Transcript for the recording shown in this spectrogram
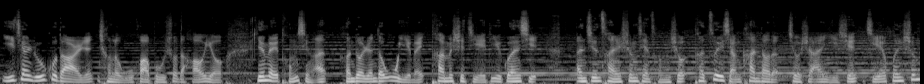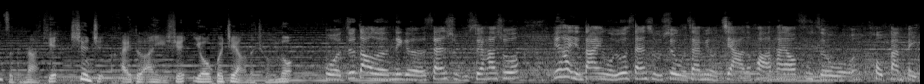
一见如故的二人成了无话不说的好友。因为同姓安，很多人都误以为他们是姐弟关系。安钧璨生前曾说，他最想看到的就是安以轩结婚生子的那天，甚至还对安以轩有过这样的承诺。我就到了那个三十五岁，他说，因为他已经答应我，如果三十五岁我再没有嫁的话，他要负责我后半辈子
